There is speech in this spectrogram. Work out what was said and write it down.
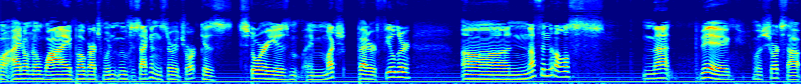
I don't know why Bogaerts wouldn't move to second and Story short, because Story is a much better fielder. Uh, nothing else that big was shortstop.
